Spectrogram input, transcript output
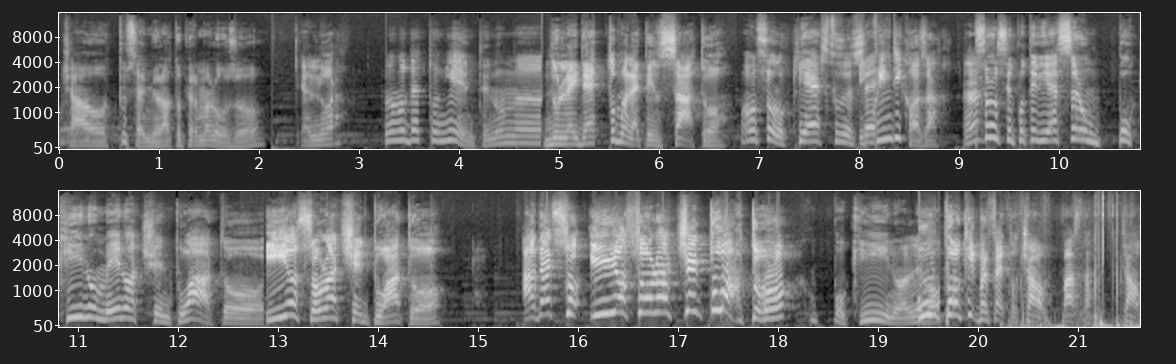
Ciao, tu sei il mio lato permaloso? E allora? Non ho detto niente, non... Non l'hai detto ma l'hai pensato. Ma ho solo chiesto se sei... E quindi cosa? Eh? Solo se potevi essere un pochino meno accentuato. Io sono accentuato? Adesso io sono accentuato? Un pochino, alle Un pochino... Perfetto, ciao, basta, ciao.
